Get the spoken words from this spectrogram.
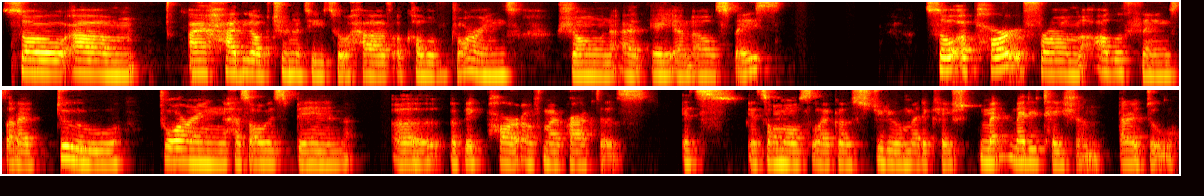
So um, I had the opportunity to have a couple of drawings shown at AML Space. So apart from other things that I do, drawing has always been a, a big part of my practice. It's it's almost like a studio medication me- meditation that I do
